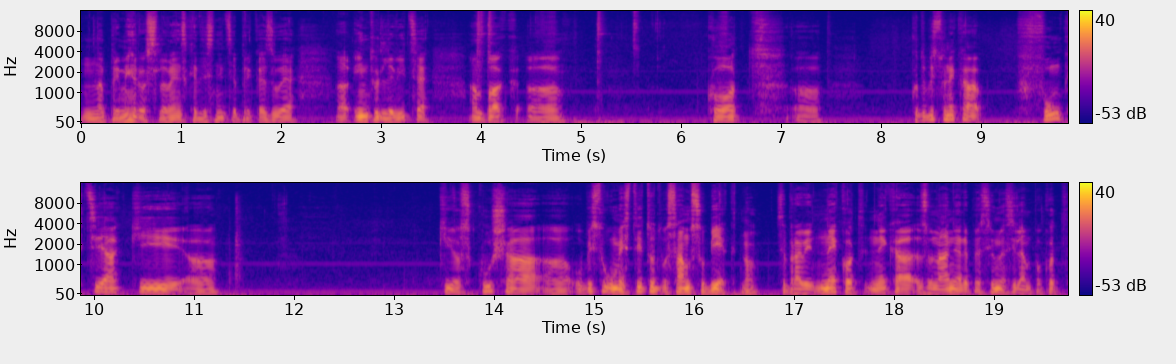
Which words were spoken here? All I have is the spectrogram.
na primeru slovenske desnice prikazuje uh, in tudi levice, ampak uh, kot, uh, kot v bistvu neka funkcija, ki. Uh, ki jo skuša uh, v bistvu umestiti tudi v sam subjekt. No? Se pravi, ne kot neka zunanja represivna sila, ampak kot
